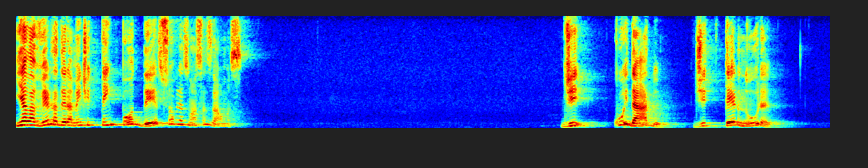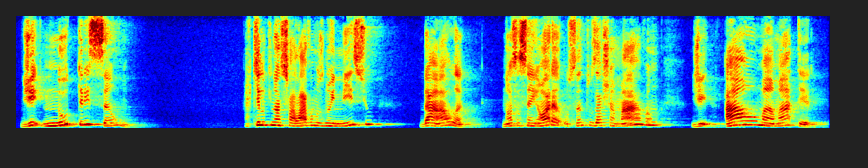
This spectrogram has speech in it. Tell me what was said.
e ela verdadeiramente tem poder sobre as nossas almas. De cuidado, de ternura, de nutrição. Aquilo que nós falávamos no início da aula. Nossa Senhora, os santos a chamavam de alma mater.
